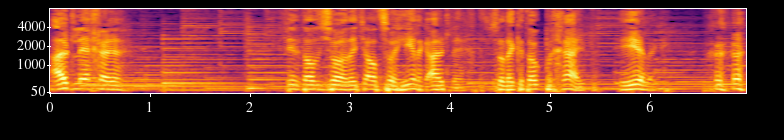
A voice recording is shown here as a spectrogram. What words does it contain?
uitlegger, ik vind het altijd zo dat je altijd zo heerlijk uitlegt, zodat ik het ook begrijp. Heerlijk.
